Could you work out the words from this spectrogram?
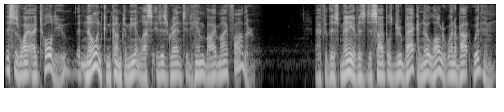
This is why I told you that no one can come to me unless it is granted him by my Father. After this, many of his disciples drew back and no longer went about with him.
